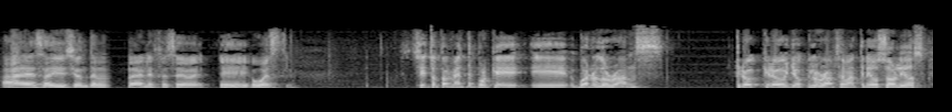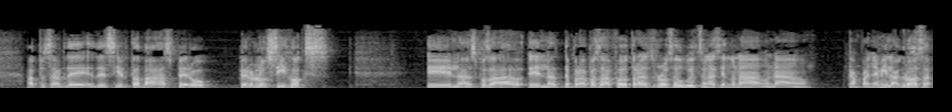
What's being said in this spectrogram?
a esa división de la NFC eh, Oeste. Sí, totalmente, porque, eh, bueno, los Rams creo, creo yo que los Rams se han mantenido sólidos a pesar de, ciertas bajas, pero, pero los Seahawks, eh, la, eh, la temporada pasada fue otra vez Russell Wilson haciendo una, campaña milagrosa.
